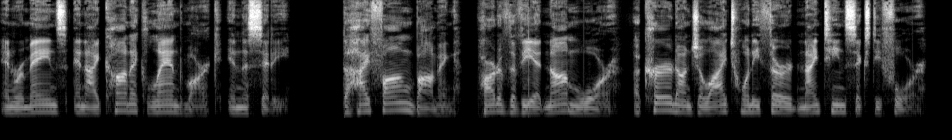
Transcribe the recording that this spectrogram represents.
and remains an iconic landmark in the city. The Haiphong bombing, part of the Vietnam War, occurred on July 23, 1964.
